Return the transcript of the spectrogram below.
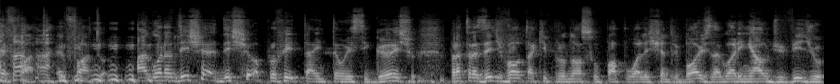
É fato, é fato. Agora, deixa, deixa eu aproveitar então esse gancho para trazer de volta aqui para o nosso papo o Alexandre Borges, agora em áudio e vídeo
